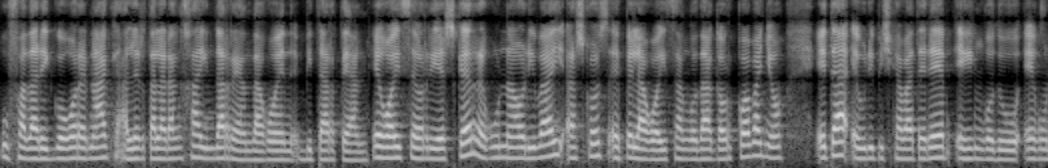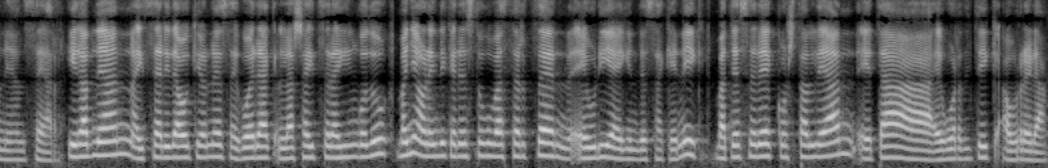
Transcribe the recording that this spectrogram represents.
ufadarik gogorrenak alerta laranja indarrean dagoen bitartean. Ego haize horri esker, eguna hori bai askoz epelagoa izango da gaurkoa baino eta euripiska bat ere egingo du egunean zehar. Igandean, haizeari dagokionez egoerak lasaitzera egingo du, baina oraindik ere ez dugu baztertzen euria egin dezakenik, batez ere kostaldean eta eguerditik aurrera.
